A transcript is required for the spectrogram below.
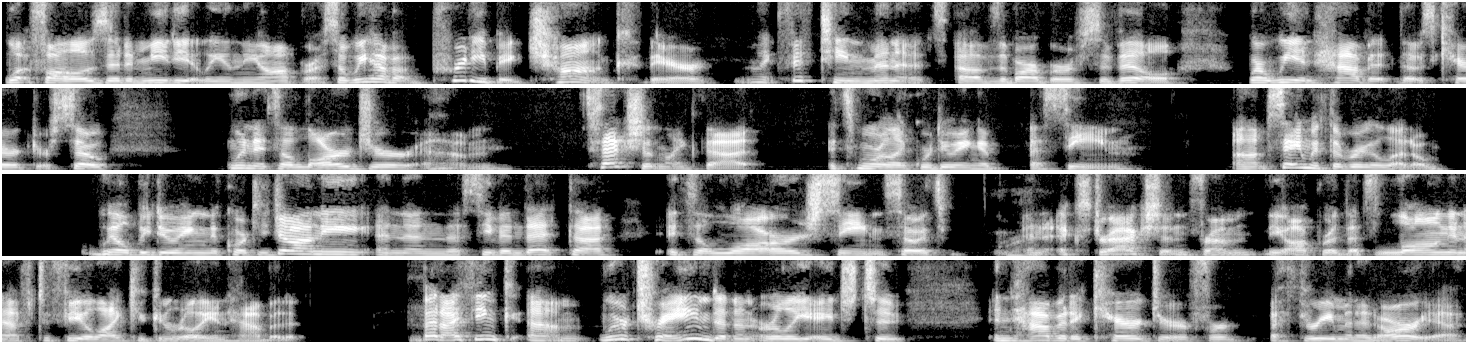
what follows it immediately in the opera. So we have a pretty big chunk there, like 15 minutes of the Barber of Seville, where we inhabit those characters. So when it's a larger um, section like that, it's more like we're doing a, a scene. Um, same with the Rigoletto. We'll be doing the Cortigiani and then the Si Vendetta. It's a large scene. So it's right. an extraction from the opera that's long enough to feel like you can really inhabit it. But I think um, we're trained at an early age to inhabit a character for a three minute aria.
